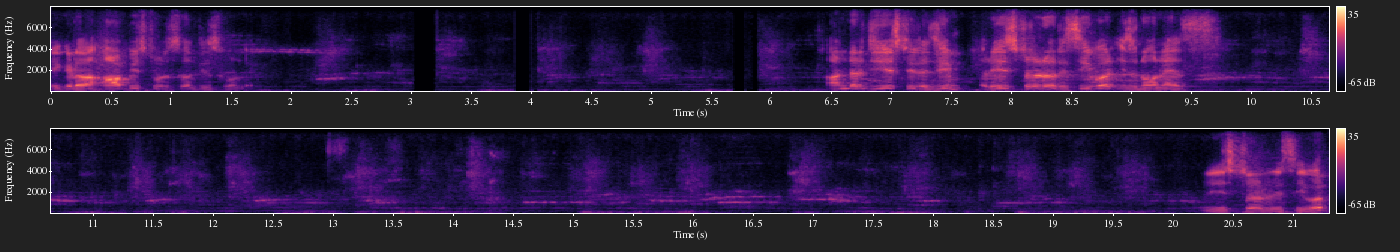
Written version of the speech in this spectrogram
ఇక్కడ ఆఫీస్ టూల్స్ తీసుకోండి. Under GST regime registered receiver is known as registered receiver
